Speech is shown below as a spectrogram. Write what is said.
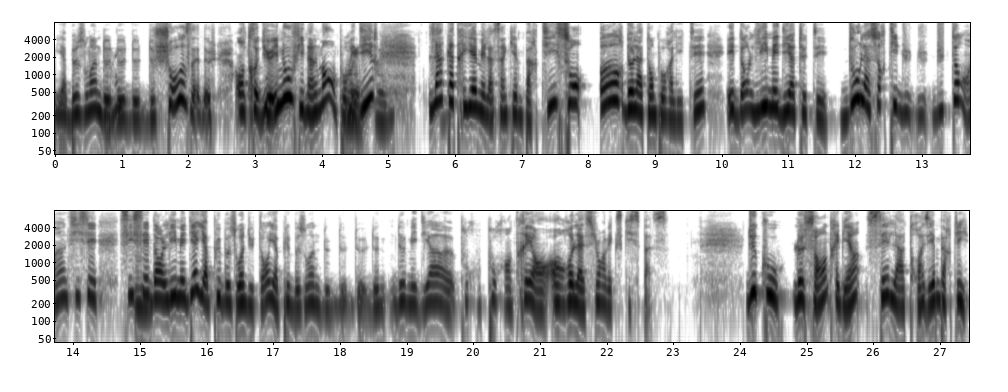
Il y a besoin de, Oui. de- de- de choses entre Dieu et nous, finalement, on pourrait Oui, dire. oui. La quatrième et la cinquième partie sont hors de la temporalité et dans l'immédiateté. D'où la sortie du, du- du temps. hein. Si c'est si c'est Mhm. dans l'immédiat, il n'y a plus besoin du temps, il n'y a plus besoin de, de- de- de- de médias euh, pour, pour rentrer en, en relation avec ce qui se passe. Du coup, le centre, eh bien, c'est la troisième partie.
